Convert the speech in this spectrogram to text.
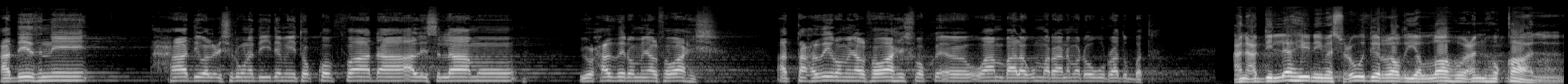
حديثني حادي والعشرون ديدمي تقفادا الإسلام يحذر من الفواحش. التحذير من الفواحش وان بالغم مرانا مدو دبت. عن عبد الله بن مسعود رضي الله عنه قال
